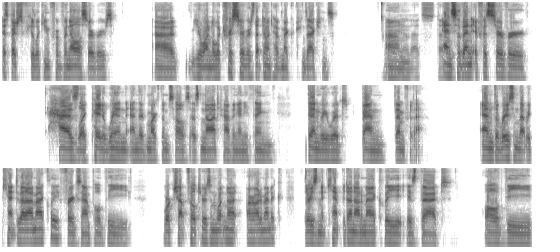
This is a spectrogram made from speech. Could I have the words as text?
especially if you're looking for vanilla servers, uh, you want to look for servers that don't have microtransactions. Yeah, Um, that's that's and so then if a server has like pay to win and they've marked themselves as not having anything, then we would ban them for that. And the reason that we can't do that automatically, for example, the workshop filters and whatnot are automatic. The reason it can't be done automatically is that all the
